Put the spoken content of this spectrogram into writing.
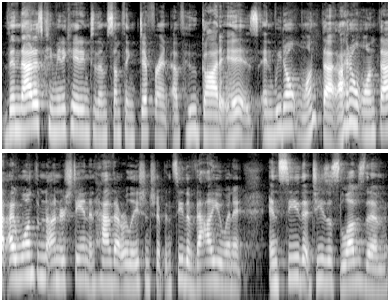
then that is communicating to them something different of who God is. And we don't want that. I don't want that. I want them to understand and have that relationship and see the value in it and see that Jesus loves them.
